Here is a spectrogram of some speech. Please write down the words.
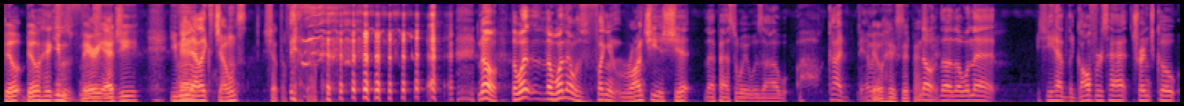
Bill Bill Hicks you- was very edgy. You mean And- Alex Jones? Shut the fuck up. No, the one the one that was fucking raunchy as shit that passed away was uh oh god damn it. Bill Hicks did pass no, away. the the one that he had the golfer's hat, trench coat.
